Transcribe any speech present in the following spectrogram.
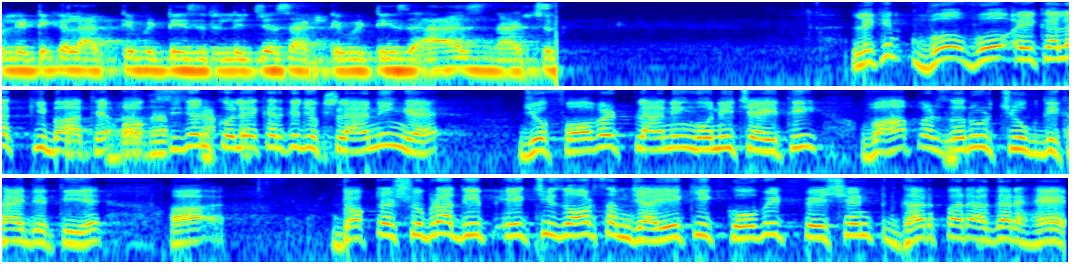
political activities religious activities as natural लेकिन वो वो एक अलग की बात है। ऑक्सीजन को लेकर के जो प्लानिंग है जो फॉरवर्ड प्लानिंग होनी चाहिए थी वहाँ पर ज़रूर चूक दिखाई देती है। डॉक्टर शुभ्रादीप एक चीज़ और समझाइए कि कोविड पेशेंट घर पर अगर है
